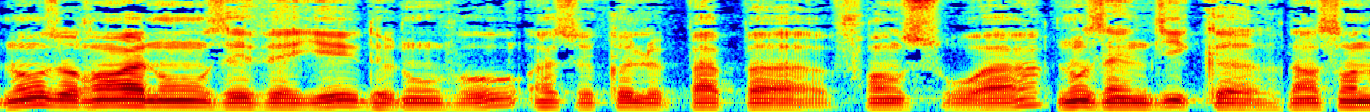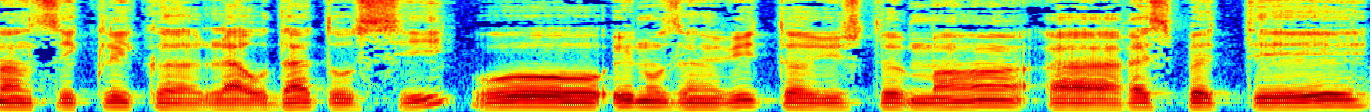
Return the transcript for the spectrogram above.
nous aurons à nous éveiller de nouveau à ce que le pape François nous indique dans son encyclique Laudato aussi, où il nous invite justement à respecter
